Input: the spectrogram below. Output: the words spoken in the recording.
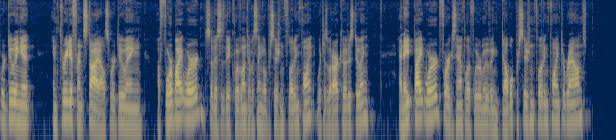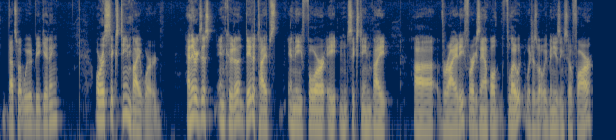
we're doing it in three different styles. We're doing a 4 byte word, so this is the equivalent of a single precision floating point, which is what our code is doing. An 8 byte word, for example, if we were moving double precision floating point around, that's what we would be getting. Or a 16 byte word. And there exist in CUDA data types in the 4, 8, and 16 byte uh, variety. For example, float, which is what we've been using so far,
